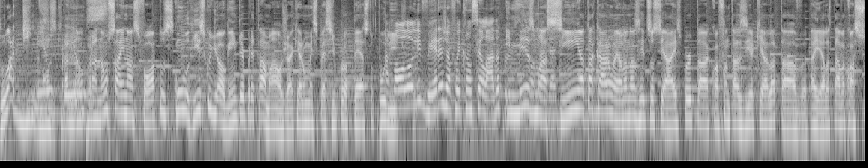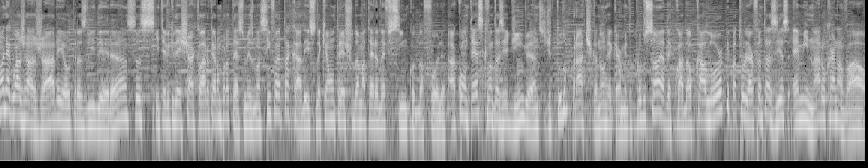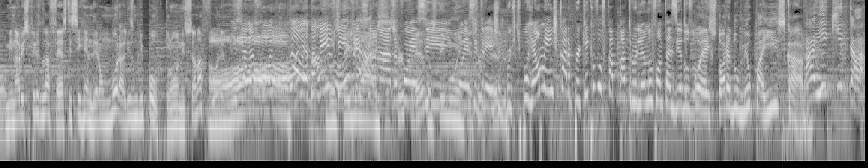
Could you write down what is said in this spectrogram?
do ladinho. Assim, pra não, pra não sair nas fotos com o risco de alguém interpretar mal, já que era uma espécie de protesto A político. Paula Oliveira já foi cancelada por E mesmo fantasia de- assim, atacaram ela nas redes sociais por estar com a fantasia que ela tava. Aí, ela tava com a Sônia Guajajara e outras lideranças e teve que deixar claro que era um protesto. Mesmo assim, foi atacada. Isso daqui é um trecho da matéria do F5 da Folha. Acontece que fantasia de índio é, antes de tudo, prática. Não requer muita produção, é adequada ao calor e patrulhar fantasias é minar o carnaval. Minar o espírito da festa e se render a um moralismo de poltrona. Isso é na Folha. Oh. Isso é na Folha. Então, eu também Gostei fiquei impressionada com esse, muito. com esse trecho. Porque, tipo, realmente, cara, por que, que eu vou ficar patrulhando fantasia dos Pô, é a história do meu país, cara. Aí que tá.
